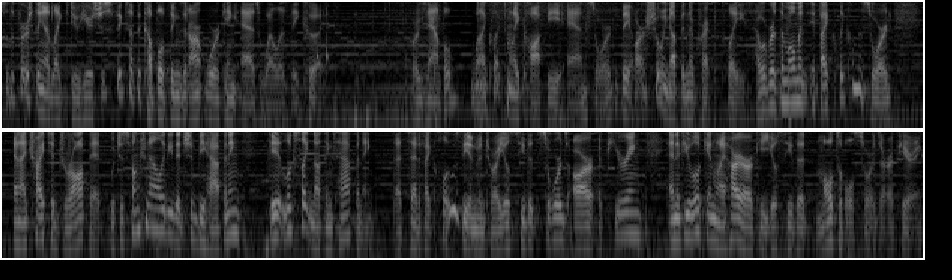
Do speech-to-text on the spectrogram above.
So the first thing I'd like to do here is just fix up a couple of things that aren't working as well as they could. For example, when I collect my coffee and sword, they are showing up in the correct place. However, at the moment, if I click on the sword and I try to drop it, which is functionality that should be happening, it looks like nothing's happening. That said, if I close the inventory, you'll see that swords are appearing, and if you look in my hierarchy, you'll see that multiple swords are appearing.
